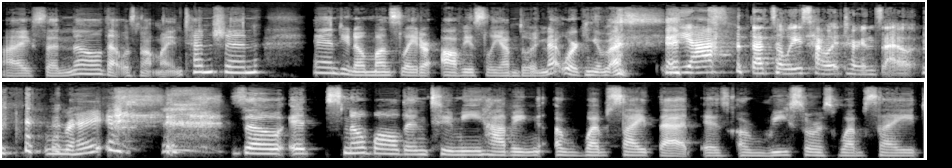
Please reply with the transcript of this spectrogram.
I said, no, that was not my intention. And, you know, months later, obviously I'm doing networking events. yeah, that's always how it turns out. right. so it snowballed into me having a website that is a resource website,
